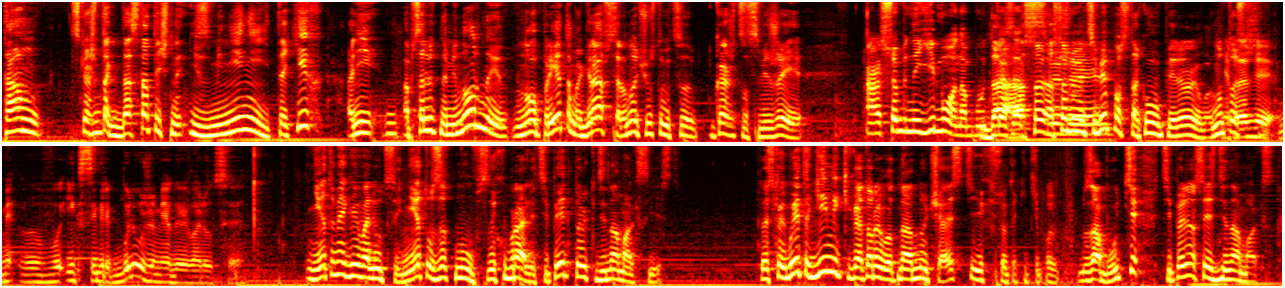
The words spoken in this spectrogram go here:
там, скажем так, достаточно изменений таких, они абсолютно минорные, но при этом игра все равно чувствуется, кажется, свежее. А особенно ему она будет Да, казаться осо- особенно свежее. тебе после такого перерыва. Ну, Не, то есть, подожди, ме- в XY были уже мега-эволюции? нету мегаэволюции, нету Z-Moves, их убрали, теперь только Dynamax есть. То есть, как бы это гиммики, которые вот на одну часть, их все-таки, типа, забудьте, теперь у нас есть Dynamax.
